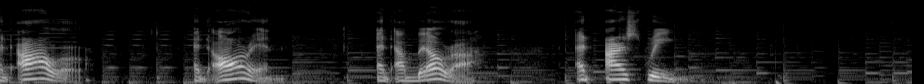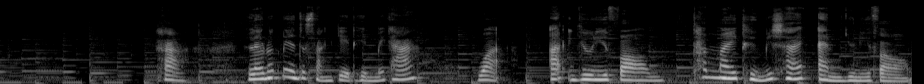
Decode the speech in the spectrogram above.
an hour an orange an umbrella an ice cream ค่ะ แล้วนักเรียนจะสังเกตเห็นไหมคะ ว่า a uniform ทำไมถึงไม่ใช้ an uniform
